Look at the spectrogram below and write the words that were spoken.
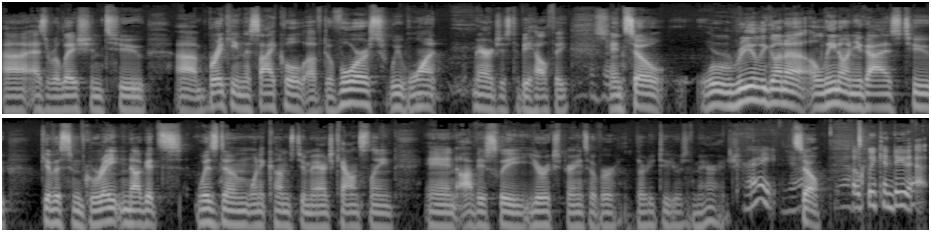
uh, as a relation to uh, breaking the cycle of divorce. We want marriages to be healthy, and so we're really going to lean on you guys to give us some great nuggets, wisdom when it comes to marriage counseling, and obviously your experience over 32 years of marriage. Great. So, Hope we can do that.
